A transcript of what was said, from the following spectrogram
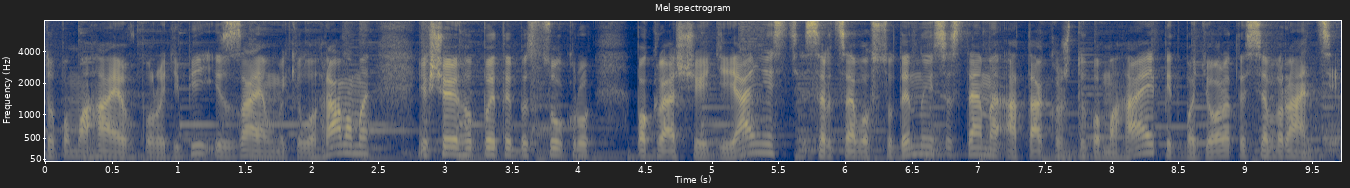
допомагає в боротьбі із зайвими кілограмами, якщо його пити без цукру, покращує діяльність серцево-судинної системи, а також допомагає підбадьоритися вранці.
